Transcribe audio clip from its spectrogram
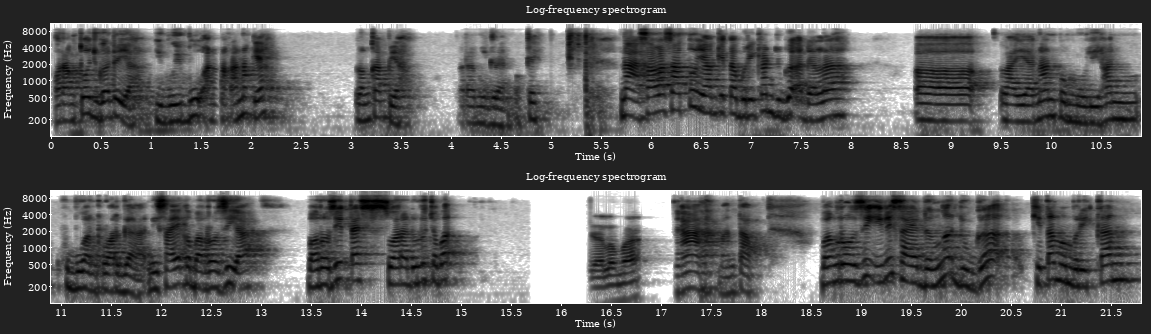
orang tua juga ada ya, ibu-ibu, anak-anak ya, lengkap ya para migran. Oke. Nah salah satu yang kita berikan juga adalah eh, layanan pemulihan hubungan keluarga. Nih saya ke Bang Rozi ya. Bang Rozi tes suara dulu coba. Ya lo mbak. Nah, mantap. Bang Rozi, ini saya dengar juga kita memberikan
